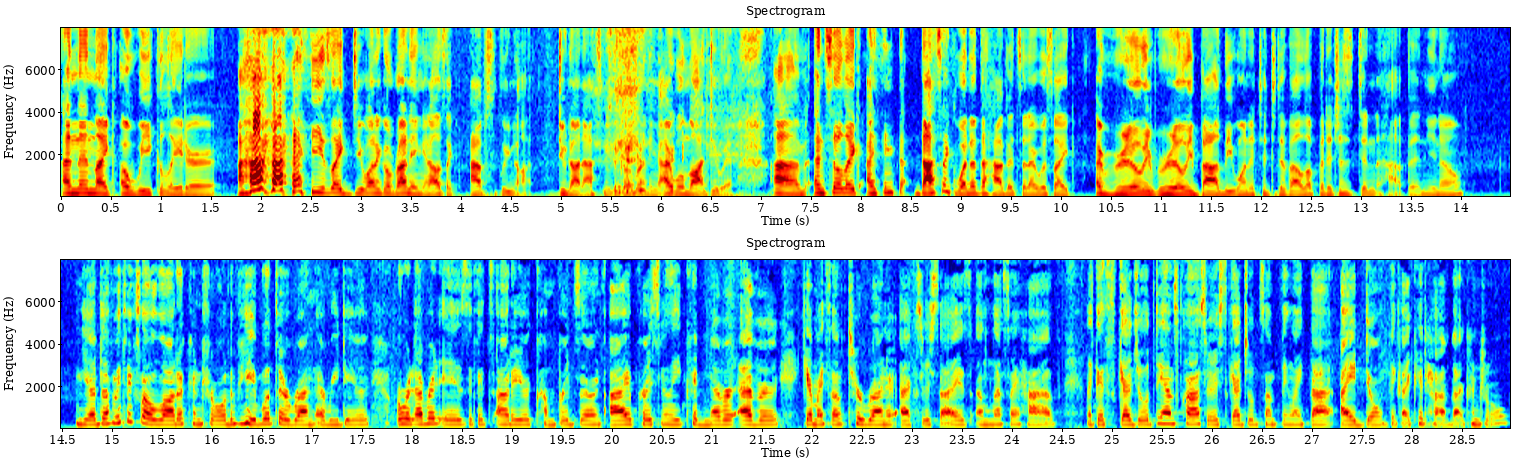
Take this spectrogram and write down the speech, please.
And then like a week later, he's like, "Do you want to go running?" And I was like, "Absolutely not. Do not ask me to go running. I will not do it." Um, and so like I think that that's like one of the habits that I was like I really really badly wanted to develop, but it just didn't happen. You know? Yeah, it definitely takes a lot of control to be able to run every day or whatever it is if it's out of your comfort zone. I personally could never ever get myself to run or exercise unless I have like a scheduled dance class or scheduled something like that. I don't think I could have that control.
